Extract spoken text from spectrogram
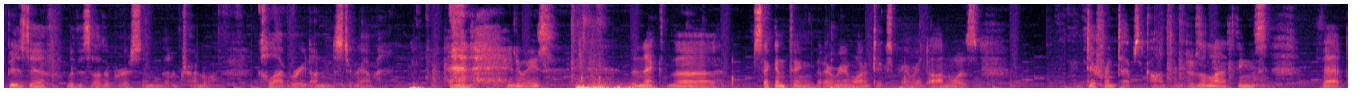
BizDev with this other person that I'm trying to collaborate on Instagram. And anyways, the next the second thing that I really wanted to experiment on was different types of content. There's a lot of things that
